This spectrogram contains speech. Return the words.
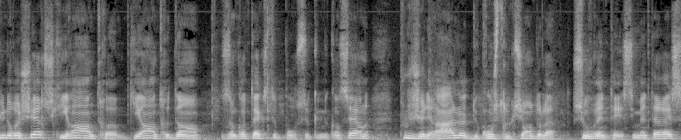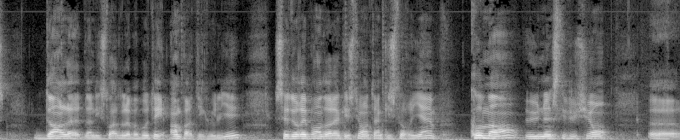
une recherche qui rentre, qui entre dans un contexte, pour ce qui me concerne, plus général de construction de la souveraineté. Ce qui m'intéresse dans, l'histoire de la papauté en particulier, c'est de répondre à la question en tant qu'historien, comment une institution euh,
